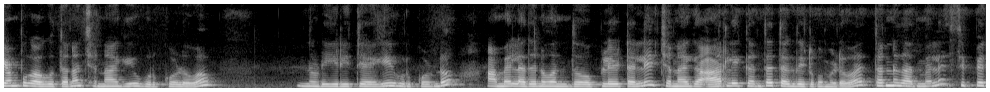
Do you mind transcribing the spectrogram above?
ಕೆಂಪಗಾಗೋ ತನಕ ಚೆನ್ನಾಗಿ ಹುರ್ಕೊಳ್ಳುವ. ನೋಡಿ, ಈ ರೀತಿಯಾಗಿ ಹುರ್ಕೊಂಡು, ಆಮೇಲೆ ಅದನ್ನು ಒಂದು ಪ್ಲೇಟಲ್ಲಿ ಚೆನ್ನಾಗಿ ಆರ್ಲಿಕ್ಕಂತ ತೆಗೆದಿಟ್ಕೊಂಬಿಡುವ ತಣ್ಣಗಾದ್ಮೇಲೆ ಸಿಪ್ಪೆ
